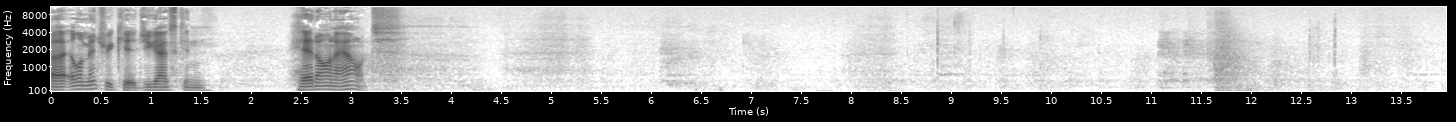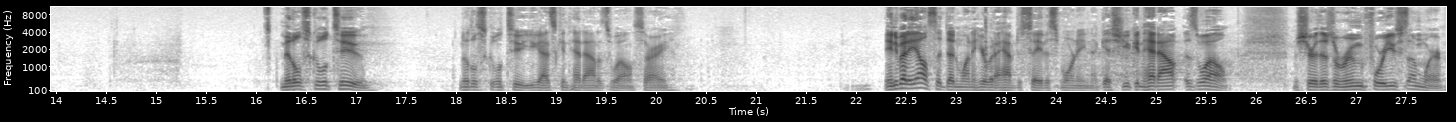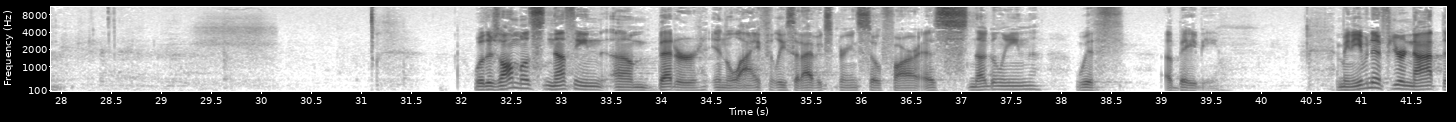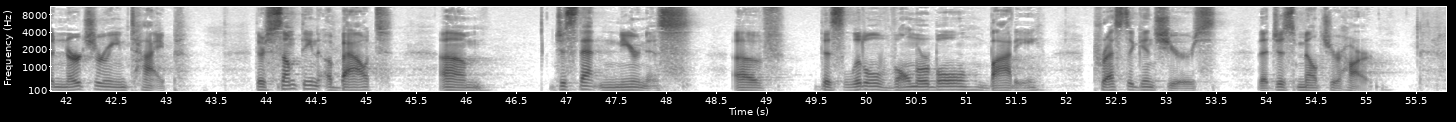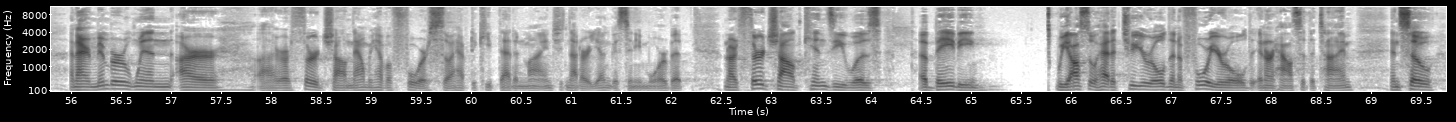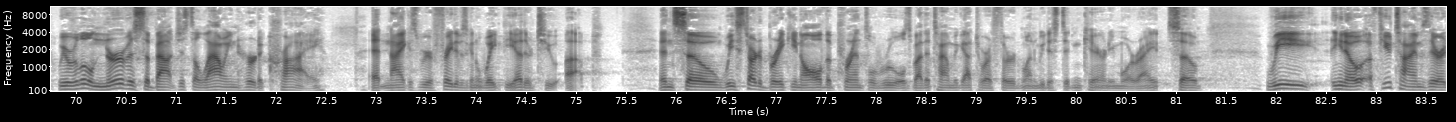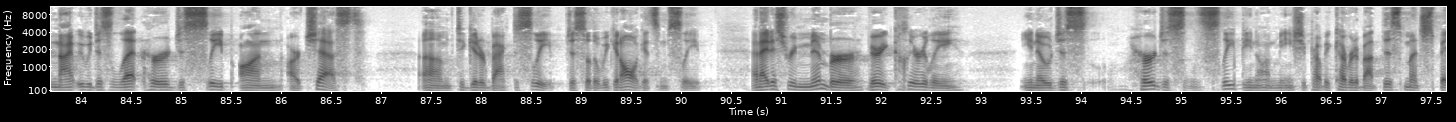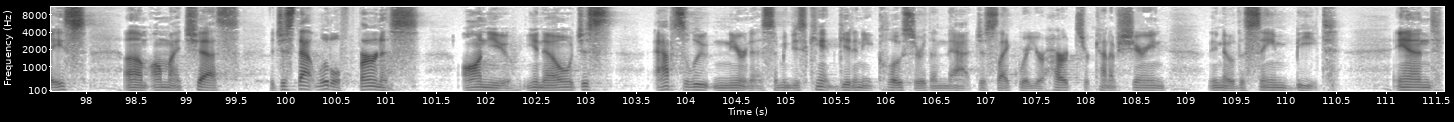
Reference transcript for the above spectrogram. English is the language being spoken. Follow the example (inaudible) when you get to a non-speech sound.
Uh, elementary kids, you guys can head on out. Middle school, too. Middle school, too. You guys can head out as well. Sorry. Anybody else that doesn't want to hear what I have to say this morning? I guess you can head out as well. I'm sure there's a room for you somewhere. Well, there's almost nothing um, better in life, at least that I've experienced so far, as snuggling with a baby. I mean, even if you're not the nurturing type, there's something about um, just that nearness of this little vulnerable body pressed against yours that just melts your heart. And I remember when our, uh, our third child, now we have a fourth, so I have to keep that in mind. She's not our youngest anymore. But when our third child, Kinsey, was a baby, we also had a two year old and a four year old in our house at the time. And so we were a little nervous about just allowing her to cry at night because we were afraid it was going to wake the other two up. And so we started breaking all the parental rules by the time we got to our third one. We just didn't care anymore, right? So we, you know, a few times there at night, we would just let her just sleep on our chest um, to get her back to sleep, just so that we could all get some sleep. And I just remember very clearly, you know, just her just sleeping on me. She probably covered about this much space um, on my chest. But just that little furnace on you, you know, just absolute nearness. I mean, you just can't get any closer than that, just like where your hearts are kind of sharing, you know, the same beat. And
